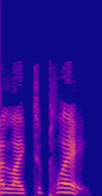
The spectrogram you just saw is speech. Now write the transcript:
I like to play.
